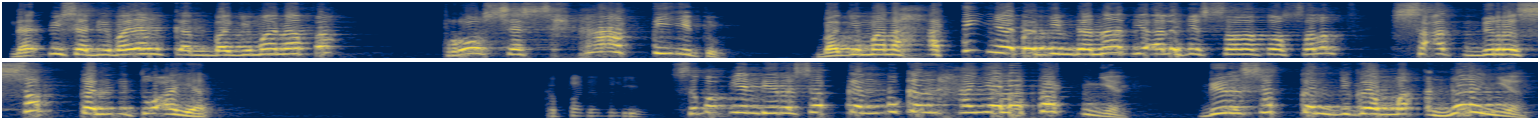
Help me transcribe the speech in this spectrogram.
Tidak bisa dibayangkan bagaimana apa? Proses hati itu. Bagaimana hatinya baginda Nabi alaihi salatu wassalam saat diresapkan itu ayat kepada beliau. Sebab yang diresapkan bukan hanya lafaznya, diresapkan juga maknanya,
